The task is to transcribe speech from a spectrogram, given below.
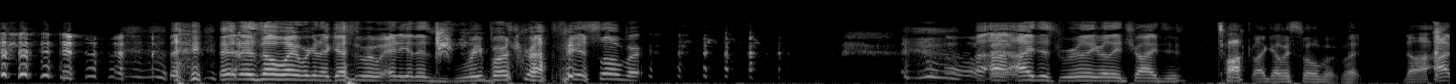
There- There's no way we're gonna get through any of this rebirth crap being sober. Oh, I, I I just really, really tried to talk like I was sober, but no, I,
